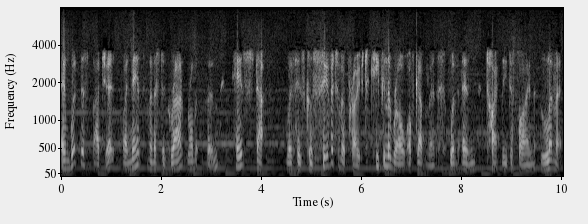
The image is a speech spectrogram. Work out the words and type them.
And with this budget, Finance Minister Grant Robertson has stuck with his conservative approach to keeping the role of government within tightly defined limits.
